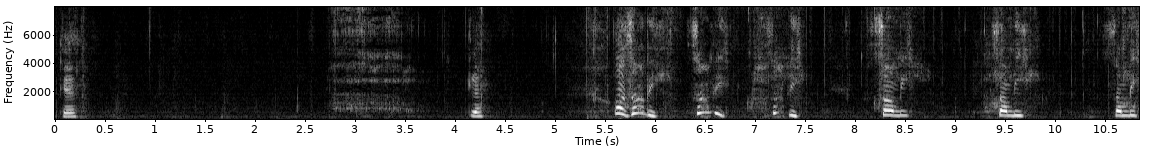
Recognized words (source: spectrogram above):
Okay. Okay. Oh, zombie! Zombie! Zombie! Zombie! Zombie! Zombie!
